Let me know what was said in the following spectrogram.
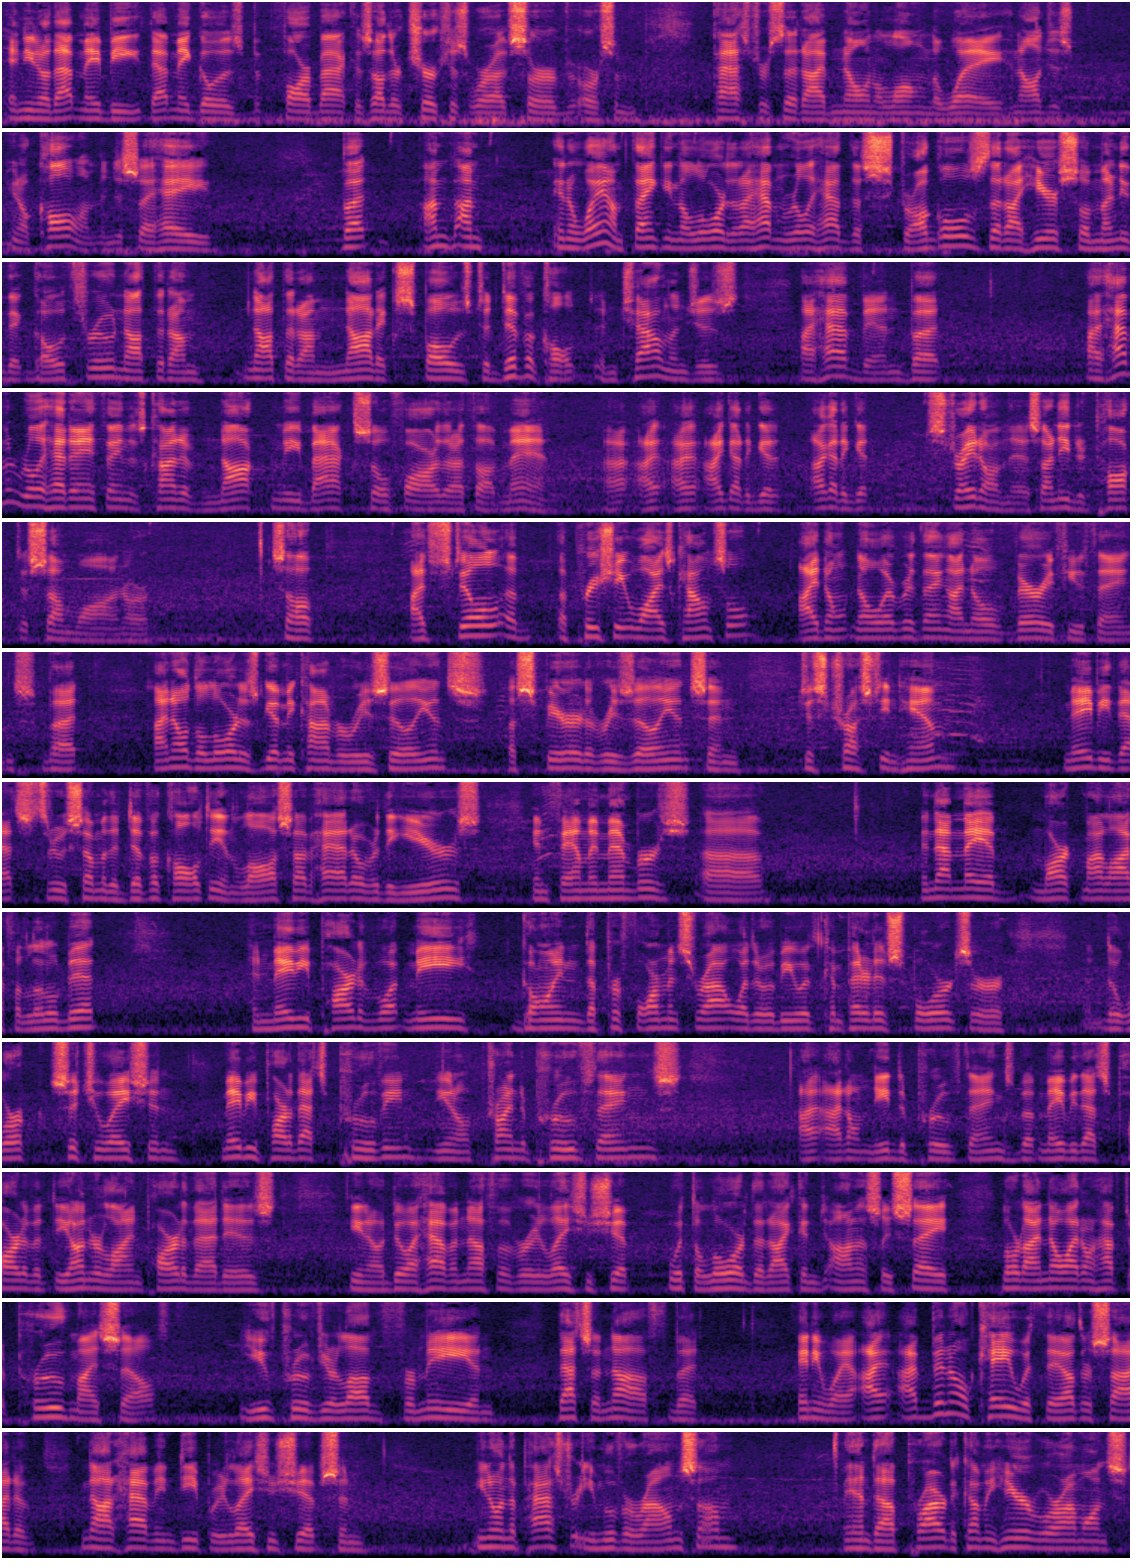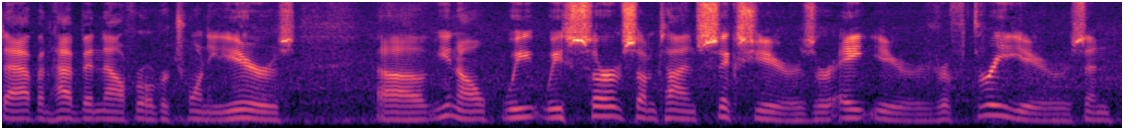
and you know that may be that may go as far back as other churches where I've served or some pastors that I've known along the way, and I'll just you know call them and just say, hey. But I'm I'm in a way I'm thanking the Lord that I haven't really had the struggles that I hear so many that go through. Not that I'm not that I'm not exposed to difficult and challenges, I have been, but I haven't really had anything that's kind of knocked me back so far that I thought, man, I, I, I got to get I got to get straight on this. I need to talk to someone, or so. I still appreciate wise counsel. I don't know everything. I know very few things, but I know the Lord has given me kind of a resilience, a spirit of resilience, and just trusting Him. Maybe that's through some of the difficulty and loss I've had over the years in family members, uh, and that may have marked my life a little bit. And maybe part of what me going the performance route, whether it would be with competitive sports or the work situation, maybe part of that's proving, you know, trying to prove things. I, I, don't need to prove things, but maybe that's part of it. The underlying part of that is, you know, do I have enough of a relationship with the Lord that I can honestly say, Lord, I know I don't have to prove myself. You've proved your love for me, and that's enough. But anyway, I, I've been okay with the other side of not having deep relationships and you know, in the pastorate, you move around some. And uh, prior to coming here, where I'm on staff and have been now for over 20 years, uh, you know, we, we serve sometimes six years or eight years or three years. And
